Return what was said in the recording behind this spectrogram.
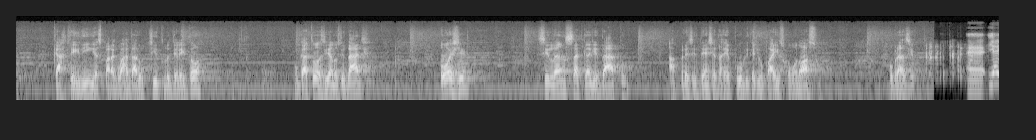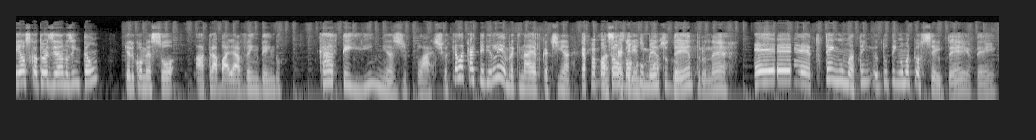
carteirinhas para guardar o título de eleitor, com 14 anos de idade, hoje se lança candidato à presidência da República de um país como o nosso, o Brasil. É, e aí, aos 14 anos, então, que ele começou a trabalhar vendendo carteirinhas de plástico. Aquela carteirinha, lembra que na época tinha. É pra botar os documentos de dentro, né? É, tu tem uma, tem, tu tem uma que eu sei. Eu tenho, tenho.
